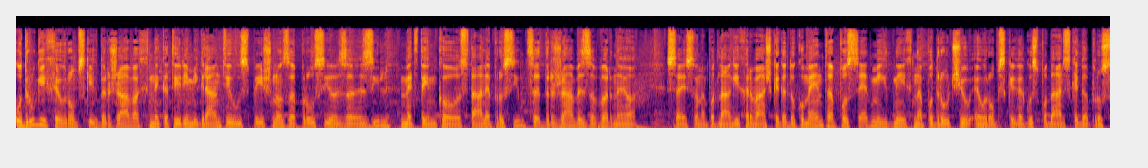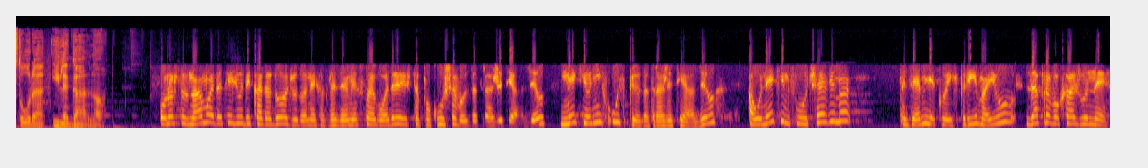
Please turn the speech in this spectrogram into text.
V drugih evropskih državah nekateri migranti uspešno zaprosijo za azil, medtem ko ostale prosilce države zavrnejo, saj so na podlagi hrvaškega dokumenta po sedmih dneh na področju evropskega gospodarskega prostora ilegalno. Ono što znamo je da ti ljudi kada dođu do nekakve zemlje svojeg odredišta pokušavaju zatražiti azil. Neki od njih uspiju zatražiti azil, a u nekim slučajevima zemlje koje ih primaju zapravo kažu ne,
